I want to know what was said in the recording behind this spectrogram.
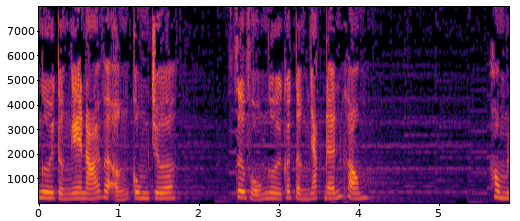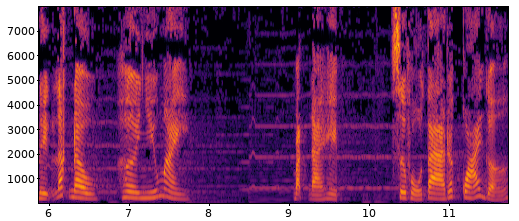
Ngươi từng nghe nói về ẩn cung chưa? Sư phụ ngươi có từng nhắc đến không? Hồng Liệt lắc đầu, Hơi nhíu mày. Bạch Đại Hiệp, Sư phụ ta rất quái gở.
